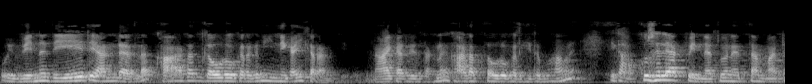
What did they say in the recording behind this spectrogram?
ওই වෙන දෙයට යන්න ඇරලා කාටත් ගෞරව කරගෙන ඉන්න එකයි කරන්න තියෙන්නේ. නායකත්වයට දක්න කාටත් ගෞරව කර හිටපුවාම ඒක අකුසලයක් වෙන්නේ නැතුව නැත්තම් මට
